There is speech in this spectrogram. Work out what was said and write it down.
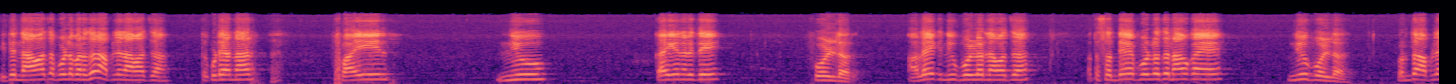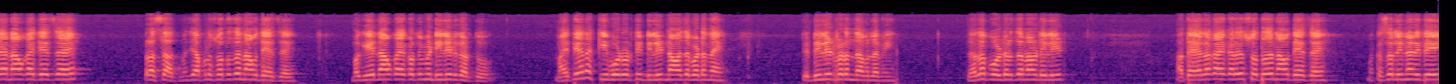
इथे नावाचा फोल्डर बनवतो ना आपल्या नावाचा. तर कुठे येणार फाईल न्यू काय घेणार इथे? फोल्डर आला एक न्यू फोल्डर नावाचा. आता सध्या या फोल्डरचं नाव काय आहे? न्यू फोल्डर परंतु आपल्याला नाव काय द्यायचं आहे? प्रसाद. म्हणजे आपलं स्वतःचं नाव द्यायचं आहे. मग हे नाव काय करतो? मी डिलीट करतो. माहिती आहे ना? कीबोर्डवरती डिलीट नावाचं बटन आहे. ते डिलीट बटन दाबलं मी. झालं फोल्डरचं नाव डिलीट आता याला काय करायचं? स्वतःचं नाव द्यायचं आहे. मग कसं लिहिणार इथे?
